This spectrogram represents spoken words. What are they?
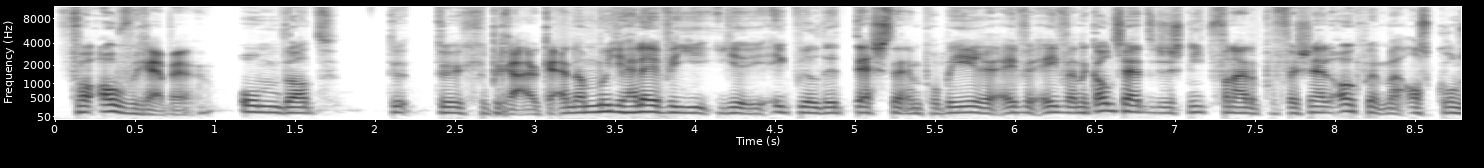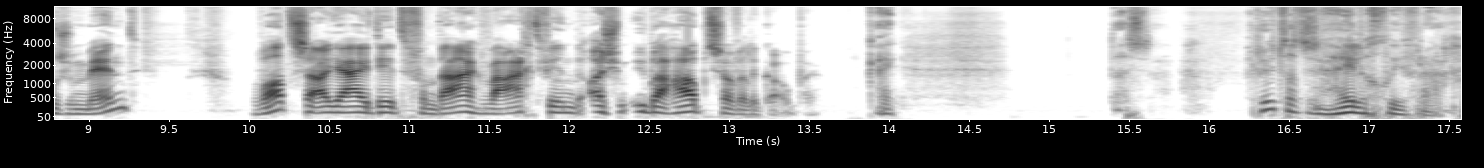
voor over hebben om dat te, te gebruiken? En dan moet je heel even, je, je, ik wil dit testen en proberen, even, even aan de kant zetten. Dus niet vanuit een professioneel oogpunt, maar als consument. Wat zou jij dit vandaag waard vinden als je hem überhaupt zou willen kopen? Kijk, dat is, Ruud, dat is een hele goede vraag.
